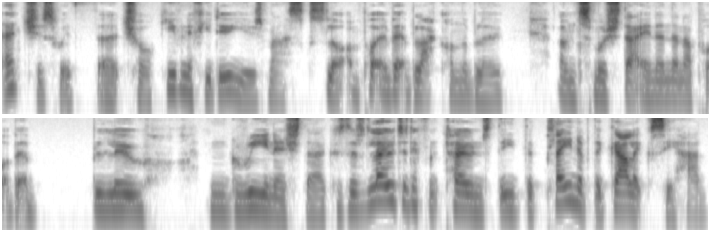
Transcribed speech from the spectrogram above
edges with uh, chalk, even if you do use masks. Look, I'm putting a bit of black on the blue and smudge that in, and then I put a bit of blue and greenish there because there's loads of different tones. The the plane of the galaxy had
